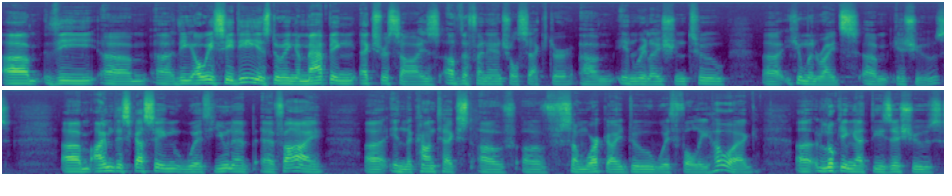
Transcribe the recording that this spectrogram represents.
Um, the, um, uh, the OECD is doing a mapping exercise of the financial sector um, in relation to uh, human rights issues. I'm discussing with UNEP FI uh, in the context of, of some work I do with Foley Hoag, uh, looking at these issues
